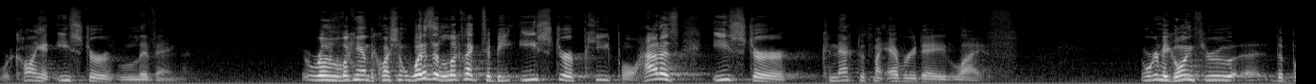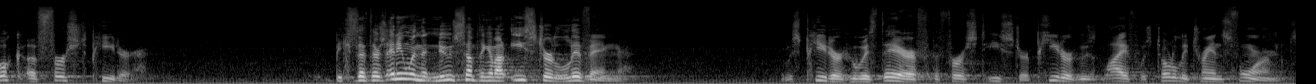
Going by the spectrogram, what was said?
we're calling it Easter Living really looking at the question what does it look like to be Easter people? How does Easter connect with my everyday life? And we're going to be going through uh, the book of First Peter. Because if there's anyone that knew something about Easter living, it was Peter who was there for the first Easter. Peter, whose life was totally transformed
